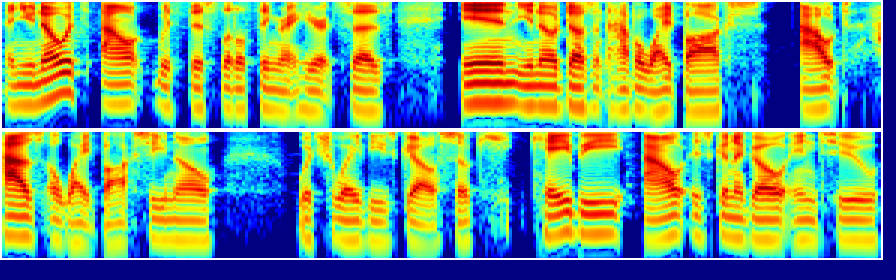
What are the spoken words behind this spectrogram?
and you know it's out with this little thing right here. It says in, you know, doesn't have a white box out has a white box, so you know which way these go. So KB out is going to go into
